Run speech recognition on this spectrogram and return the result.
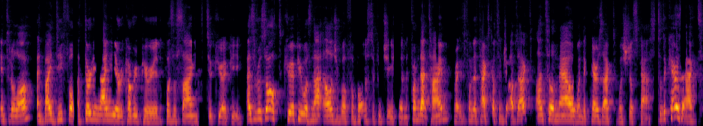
into the law. And by default, a 39 year recovery period was assigned to QIP. As a result, QIP was not eligible for bonus depreciation from that time, right, from the Tax Cuts and Jobs Act until now when the CARES Act was just passed. So the CARES Act,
